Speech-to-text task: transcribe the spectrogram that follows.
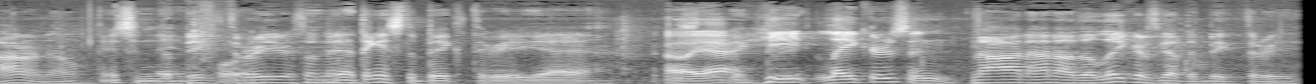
I don't know. It's a the big for three it. or something. Yeah, I think it's the big three. Yeah. Oh yeah, Heat, Lakers, and no, no, no. The Lakers got the big three.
